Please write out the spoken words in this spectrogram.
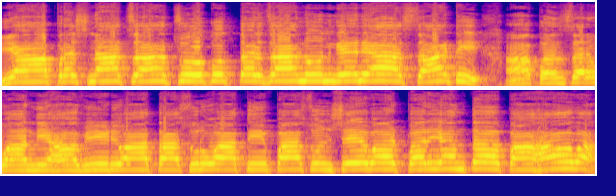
या प्रश्नाचा चूक उत्तर जाणून घेण्यासाठी आपण सर्वांनी हा व्हिडिओ आता सुरुवातीपासून शेवटपर्यंत पाहावा.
